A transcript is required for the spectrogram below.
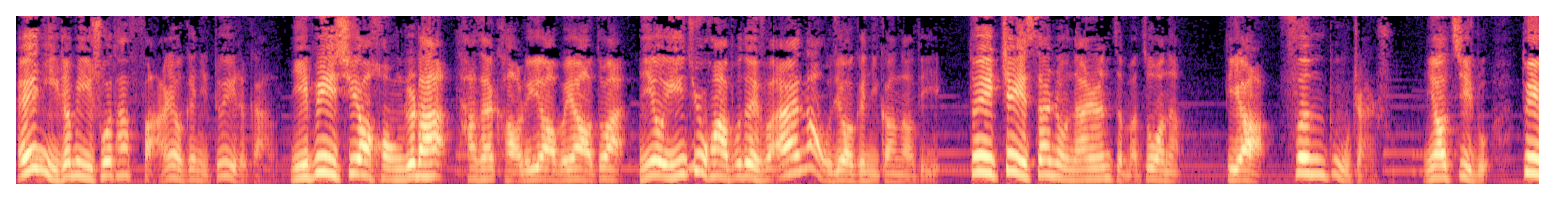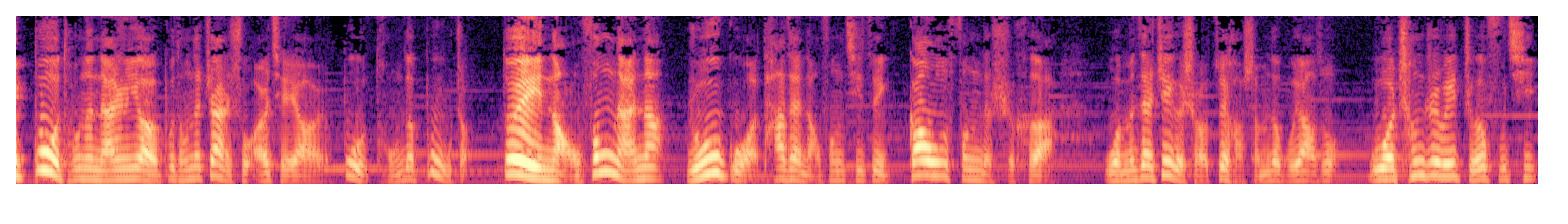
哎，你这么一说，他反而要跟你对着干了。你必须要哄着他，他才考虑要不要断。你有一句话不对付，哎，那我就要跟你杠到底。对这三种男人怎么做呢？第二，分步战术。你要记住，对不同的男人要有不同的战术，而且要有不同的步骤。对脑风男呢，如果他在脑风期最高峰的时刻啊，我们在这个时候最好什么都不要做，我称之为蛰伏期。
